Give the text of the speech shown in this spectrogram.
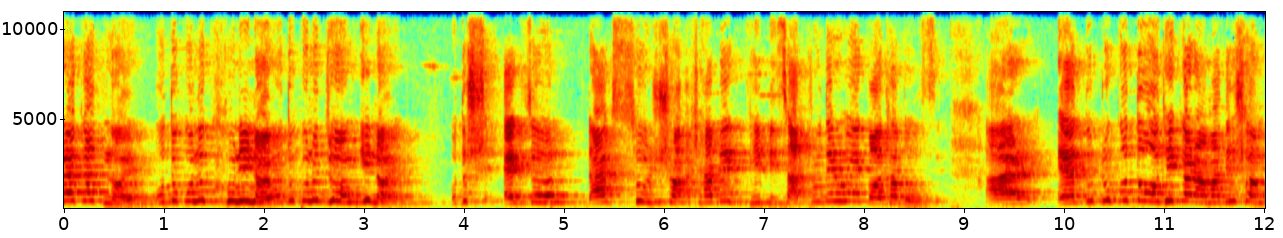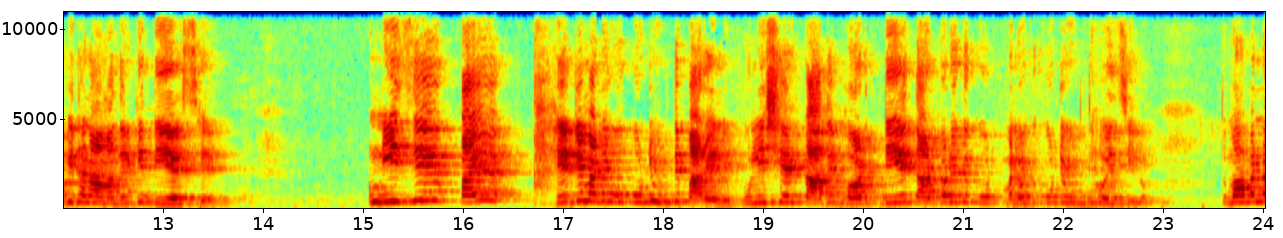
ডাকাত নয়, ও তো কোনো খুনি নয়, ও তো কোনো জঙ্গি নয়, ও তো একজন ডাকসুর সাবেক ভিপি ছাত্রদের হয়ে কথা বলছে। আর এতটুকু তো অধিকার আমাদের সংবিধান আমাদেরকে দিয়েছে। নিজে পায়ে হেঁটে মানে ও কোর্টে উঠতে পারেনি। পুলিশের কাঁধে ভর দিয়ে তারপরে ওকে মানে ওকে কোর্টে উঠতে হয়েছিল। তো মহামান্য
